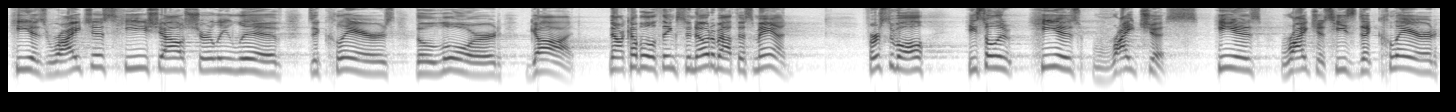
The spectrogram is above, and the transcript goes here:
He is righteous. He shall surely live, declares the Lord God. Now, a couple of things to note about this man. First of all, he's told that he is righteous. He is righteous. He's declared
